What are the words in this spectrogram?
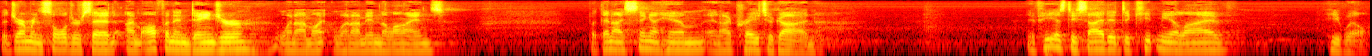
The German soldier said, I'm often in danger when I'm, when I'm in the lines, but then I sing a hymn and I pray to God. If He has decided to keep me alive, He will.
